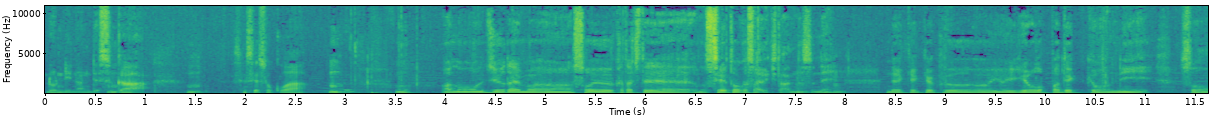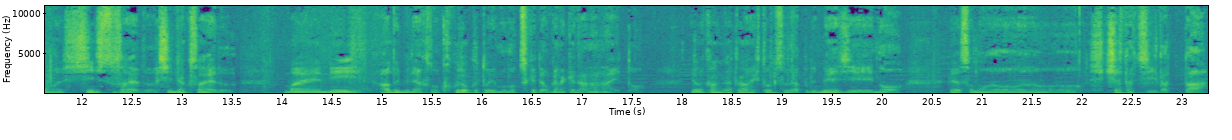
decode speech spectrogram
論理なんですが、うん、先生そこは、うんあの10代はそういう形で正当化されてきたんですね。で結局ヨーロッパ列強にその進出される侵略される前にある意味ではその国力というものをつけておかなきゃならないと。いうような考え方が一つやっぱり明治のその指揮者たちだった。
